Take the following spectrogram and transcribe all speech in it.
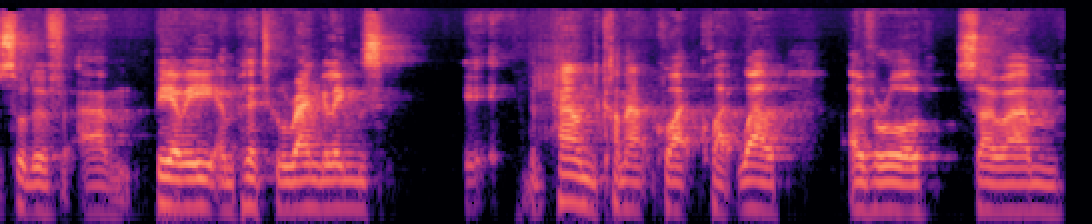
sort of um, BOE and political wranglings. It, the pound come out quite quite well overall. So um,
